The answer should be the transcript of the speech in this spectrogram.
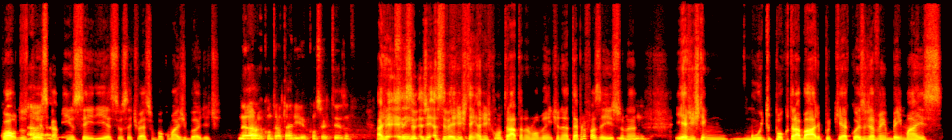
Qual dos dois Ah. caminhos iria se você tivesse um pouco mais de budget? não, eu contrataria, com certeza. A gente, a gente- você vê, a gente tem, a gente contrata normalmente, né? Até para fazer isso, né? Uhum. E a gente tem muito pouco trabalho porque a coisa já vem bem mais.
